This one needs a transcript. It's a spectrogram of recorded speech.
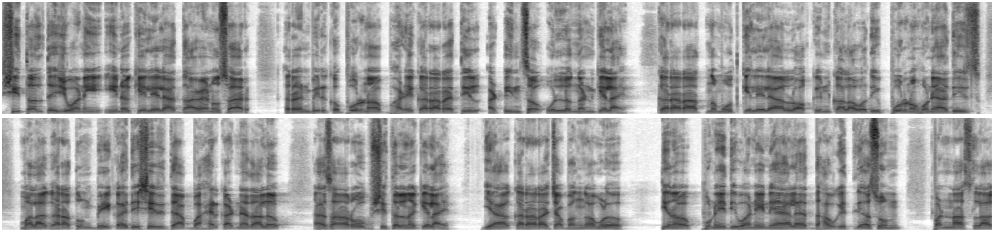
शीतल तेजवानी हिनं केलेल्या दाव्यानुसार रणबीर कपूरनं भाडे करारातील अटींचं उल्लंघन केलं आहे करारात नमूद केलेल्या लॉक इन कालावधी पूर्ण होण्याआधीच मला घरातून बेकायदेशीररित्या बाहेर काढण्यात आलं असा आरोप शीतलनं केला आहे या कराराच्या भंगामुळं तिनं पुणे दिवाणी न्यायालयात धाव घेतली असून पन्नास लाख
